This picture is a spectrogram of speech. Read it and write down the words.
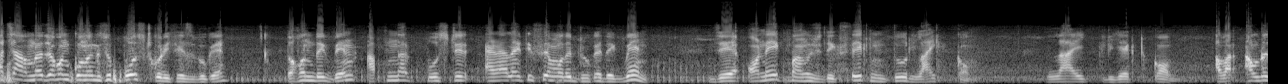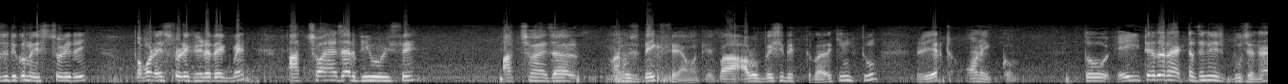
আচ্ছা আমরা যখন কোনো কিছু পোস্ট করি ফেসবুকে তখন দেখবেন আপনার পোস্টের অ্যানালাইটিক্সের মধ্যে ঢুকে দেখবেন যে অনেক মানুষ দেখছে কিন্তু লাইক কম লাইক রিয়েক্ট কম। আবার আমরা যদি কোনো স্টোরি দিই, তখন স্টোরি ঘেটে দেখবেন পাঁচ, ছয় হাজার ভিউ হয়েছে পাঁচ, ছয় হাজার মানুষ দেখছে আমাকে বা আরও বেশি দেখতে পারে, কিন্তু রিয়েক্ট অনেক কম। তো এইটা দ্বারা একটা জিনিস বুঝে না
